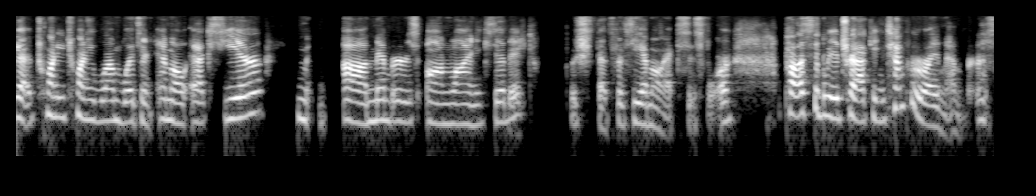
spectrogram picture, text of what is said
uh, 2021 was an MOX year, uh, members online exhibit, which that's what the MOX is for, possibly attracting temporary members.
